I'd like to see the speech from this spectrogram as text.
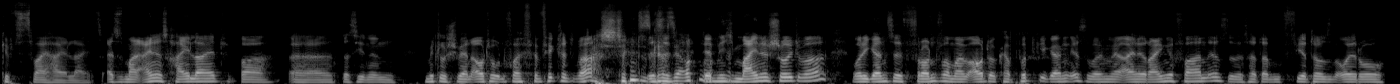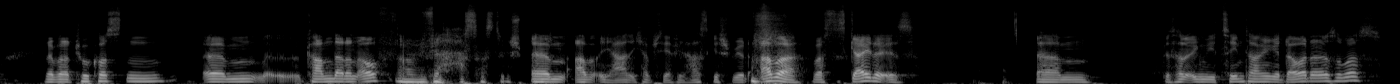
gibt's zwei Highlights. Also mein eines Highlight war, äh, dass ich in einen mittelschweren Autounfall verwickelt war. Ach, stimmt, das, Das ist, ja auch der nicht meine Schuld war, wo die ganze Front von meinem Auto kaputt gegangen ist, weil mir eine reingefahren ist und es hat dann 4000 Euro Reparaturkosten ähm, äh, kamen da dann auf. Aber wie viel Hass hast du gespielt? Ähm, aber ja, ich habe sehr viel Hass gespürt. Aber was das Geile ist, ähm, das hat irgendwie zehn Tage gedauert oder sowas,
